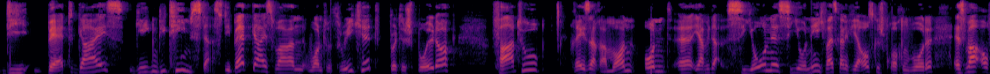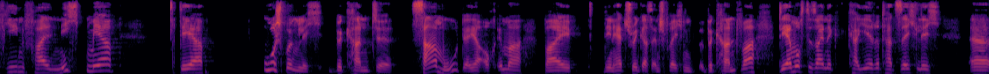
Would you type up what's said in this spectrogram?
die Bad Guys gegen die Teamsters. Die Bad Guys waren 1-2-3 Kid, British Bulldog, Fatu, Reza Ramon und äh, ja wieder Sione, Sione, ich weiß gar nicht, wie er ausgesprochen wurde. Es war auf jeden Fall nicht mehr der ursprünglich bekannte Samu, der ja auch immer bei den Headshrinkers entsprechend bekannt war. Der musste seine Karriere tatsächlich äh,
